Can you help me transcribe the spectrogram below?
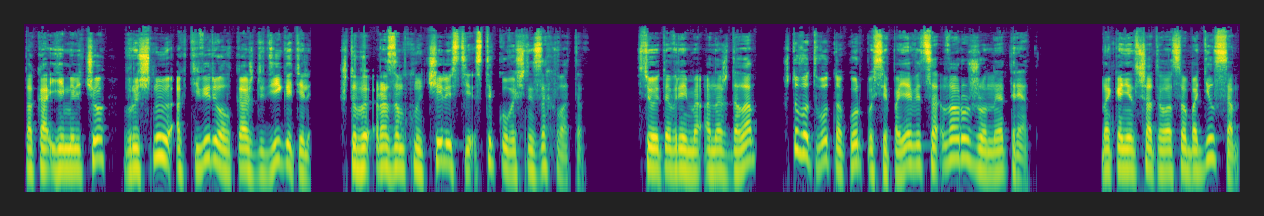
пока Емельчо вручную активировал каждый двигатель, чтобы разомкнуть челюсти стыковочных захватов. Все это время она ждала, что вот-вот на корпусе появится вооруженный отряд. Наконец шаттл освободился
